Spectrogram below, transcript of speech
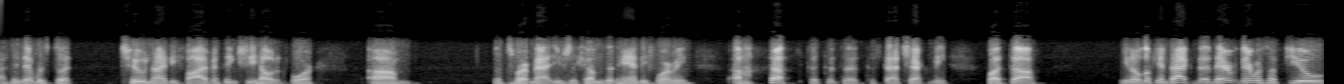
I think that was at 295. I think she held it for. Um, that's where Matt usually comes in handy for me uh, to, to, to, to stat check me. But uh, you know, looking back, there there was a few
